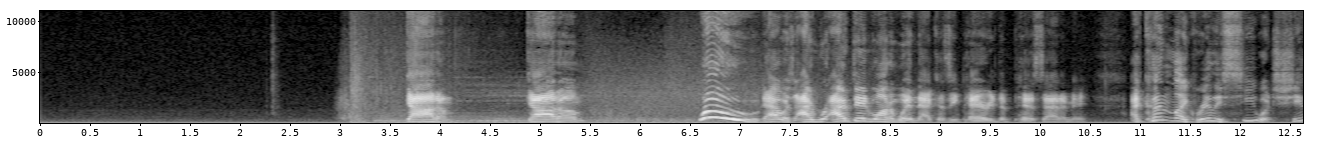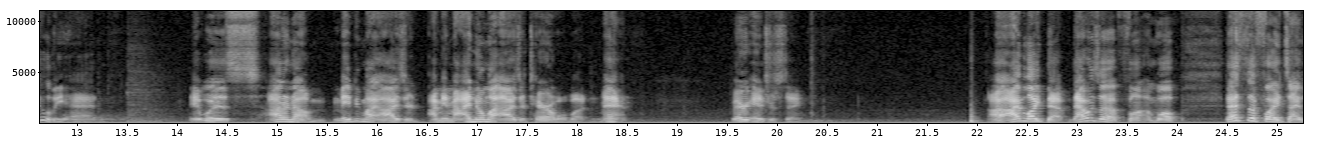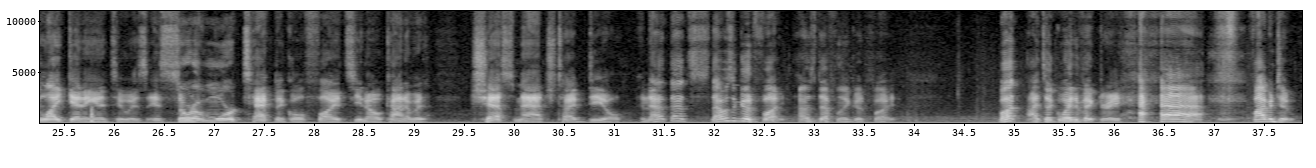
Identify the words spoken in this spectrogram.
Got him. Got him. Woo! That was I. I did want to win that because he parried the piss out of me. I couldn't like really see what shield he had. It was I don't know. Maybe my eyes are. I mean, I know my eyes are terrible, but man, very interesting. I, I like that. That was a fun. Well, that's the fights I like getting into. Is is sort of more technical fights. You know, kind of a chess match type deal. And that that's that was a good fight. That was definitely a good fight. But I took away the victory. Ha ha! Five and two.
